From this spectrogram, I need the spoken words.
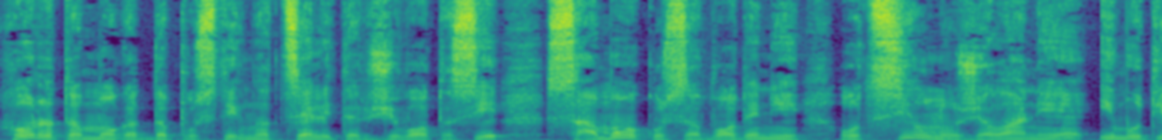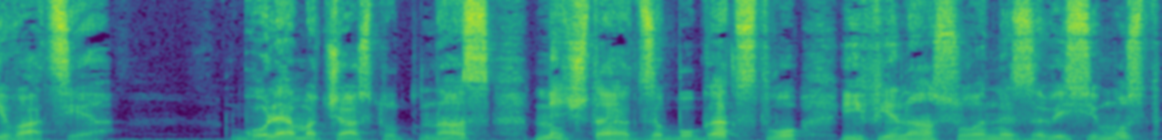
хората могат да постигнат целите в живота си само ако са водени от силно желание и мотивация – Голяма част от нас мечтаят за богатство и финансова независимост,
